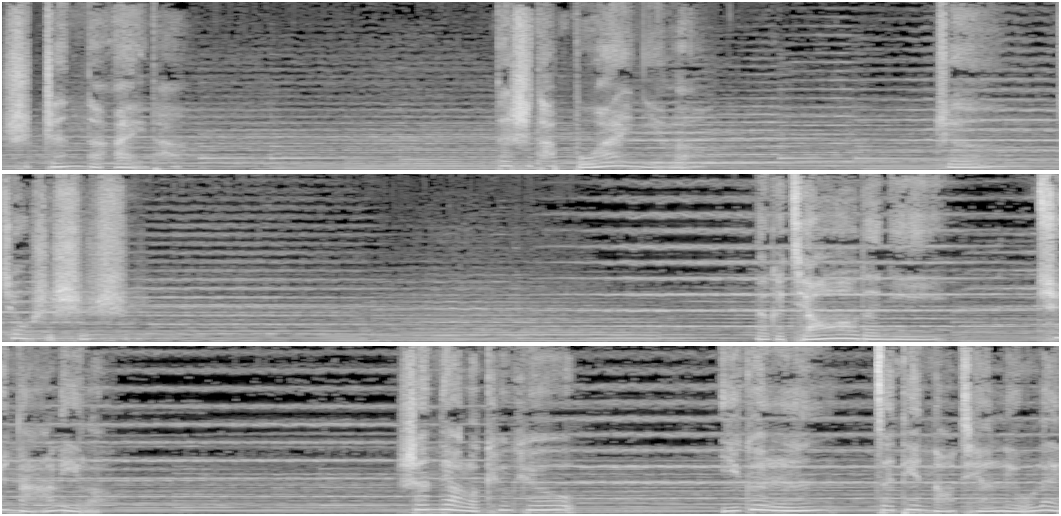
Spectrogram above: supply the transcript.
是真的爱他，但是他不爱你了，这就是事实。那个骄傲的你去哪里了？删掉了 QQ，一个人。在电脑前流泪，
